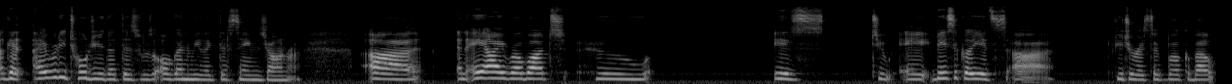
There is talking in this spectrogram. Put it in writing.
Again, I already told you that this was all going to be like the same genre. Uh, an AI robot who is to a basically it's a futuristic book about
